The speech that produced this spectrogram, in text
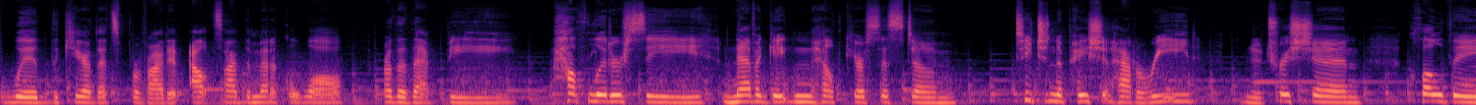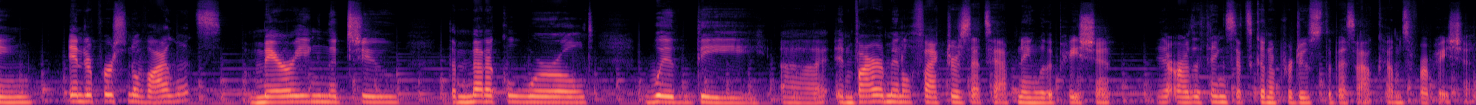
with the care that's provided outside the medical wall, whether that be health literacy, navigating the healthcare system, teaching the patient how to read, nutrition, clothing, interpersonal violence, marrying the two, the medical world with the uh, environmental factors that's happening with a patient are the things that's going to produce the best outcomes for a patient.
